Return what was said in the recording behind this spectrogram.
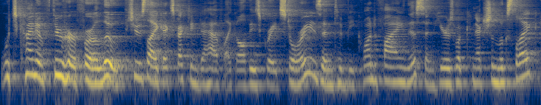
which kind of threw her for a loop. She was like expecting to have like all these great stories and to be quantifying this, and here's what connection looks like,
